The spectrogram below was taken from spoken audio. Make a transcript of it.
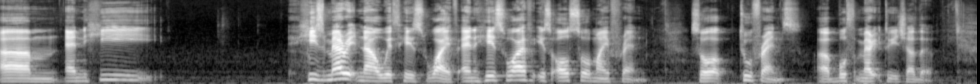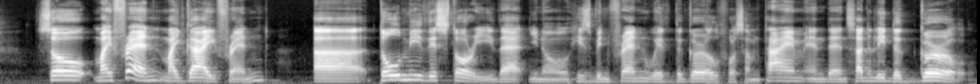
um, and he he's married now with his wife, and his wife is also my friend. So, two friends, uh, both married to each other. So my friend, my guy friend, uh, told me this story that you know he's been friend with the girl for some time, and then suddenly the girl,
